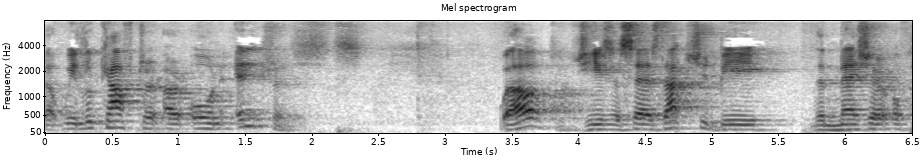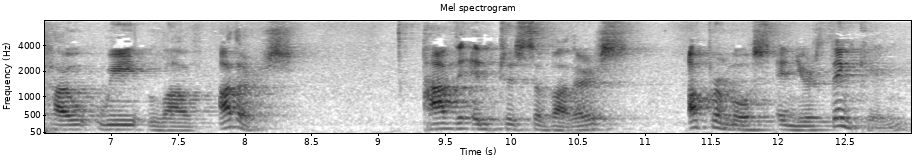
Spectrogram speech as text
that we look after our own interests. Well, Jesus says that should be the measure of how we love others. Have the interests of others uppermost in your thinking,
